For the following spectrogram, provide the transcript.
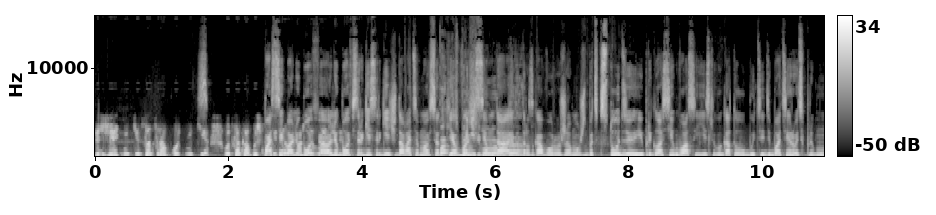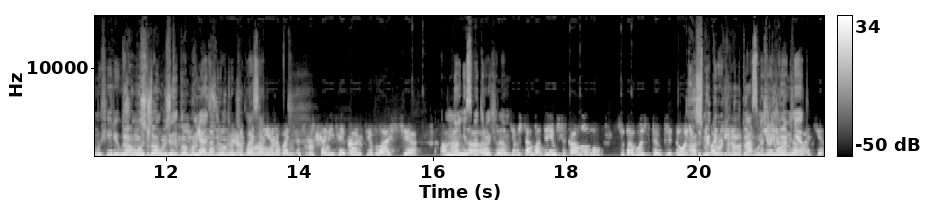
бюджетники, соцработники. Вот как обычно... Спасибо, Любовь. Любовь, Сергей Сергеевич, давайте мы все-таки вынесем вам, да, да. этот разговор уже, может быть, в студию и пригласим вас, и если вы готовы будете дебатировать в прямом эфире, да, уже мы с удовольствием вам Я готова дебатировать с представителями партии власти, но а, не с Митрохиным. С тем же самым Андреем Соколовым с удовольствием приду а и с Митрохиным-то а с Митрохиным нет. Давайте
